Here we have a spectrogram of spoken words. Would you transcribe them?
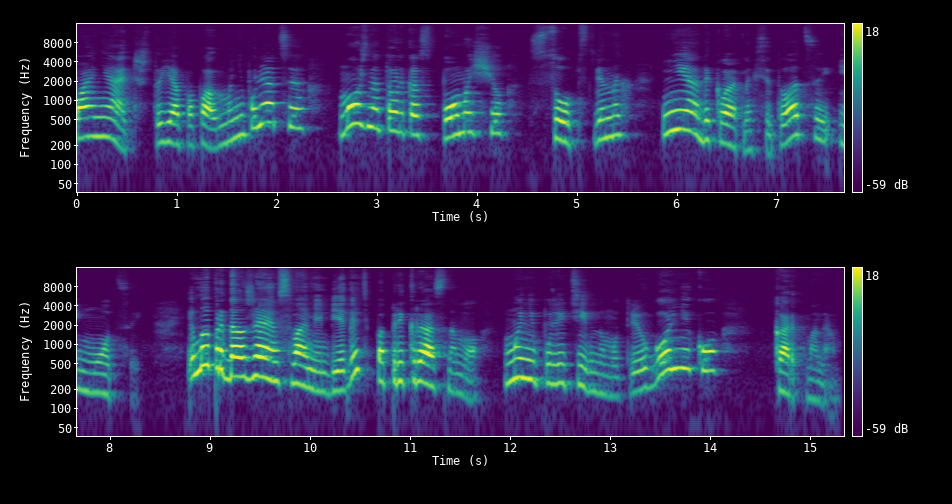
понять, что я попал в манипуляцию, можно только с помощью собственных неадекватных ситуаций, эмоций. И мы продолжаем с вами бегать по прекрасному манипулятивному треугольнику Картмана.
